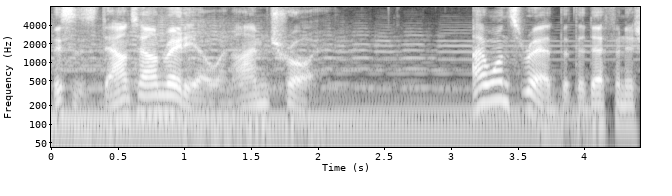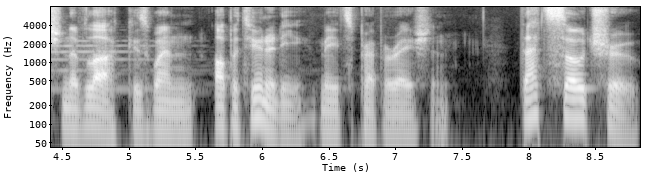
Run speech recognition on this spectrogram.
This is Downtown Radio, and I'm Troy. I once read that the definition of luck is when opportunity meets preparation. That's so true.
